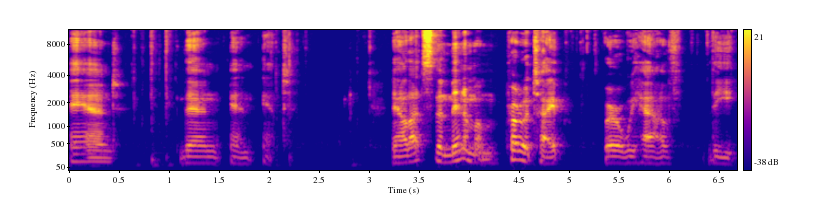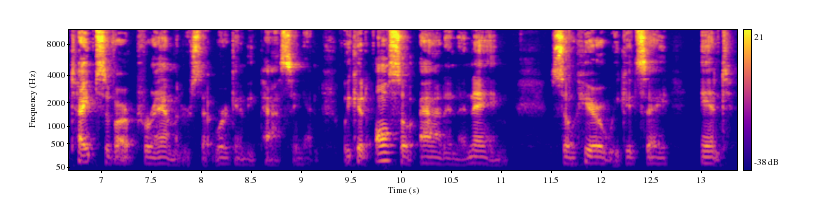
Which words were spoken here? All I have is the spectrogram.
and then an int. Now that's the minimum prototype where we have the types of our parameters that we're going to be passing in. We could also add in a name. So here we could say int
